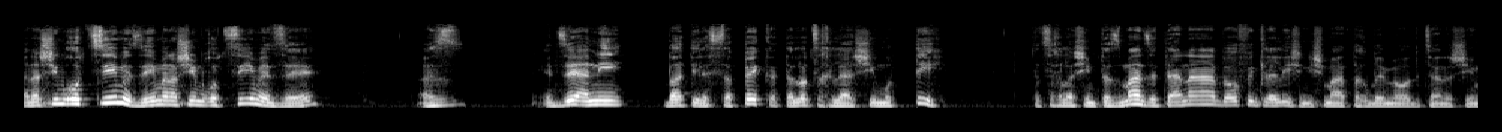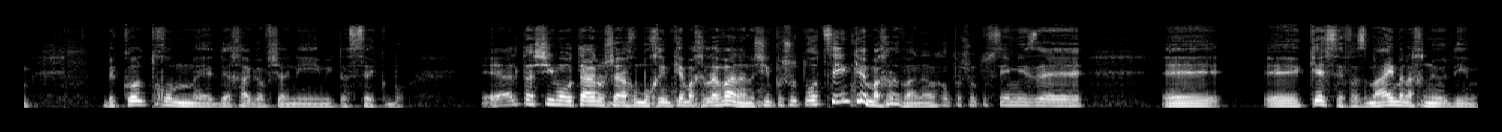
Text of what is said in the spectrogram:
אנשים רוצים את זה, אם אנשים רוצים את זה, אז את זה אני באתי לספק, אתה לא צריך להאשים אותי. אתה צריך להאשים את הזמן, זו טענה באופן כללי שנשמעת הרבה מאוד אצל אנשים בכל תחום, דרך אגב, שאני מתעסק בו. אל תאשימו אותנו שאנחנו מוכרים קמח לבן, אנשים פשוט רוצים קמח לבן, אנחנו פשוט עושים מזה אה, אה, כסף. אז מה אם אנחנו יודעים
